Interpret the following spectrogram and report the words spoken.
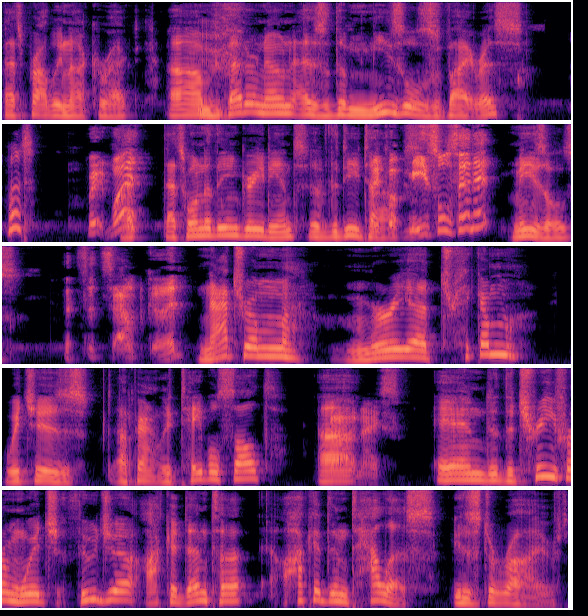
That's probably not correct. Um, better known as the measles virus. What? Wait, what? That- that's one of the ingredients of the detox. They detox. put measles in it? measles. Doesn't sound good. Natrum muriatricum, which is apparently table salt. Uh, oh, nice. and the tree from which Thuja occidenta, occidentalis is derived.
